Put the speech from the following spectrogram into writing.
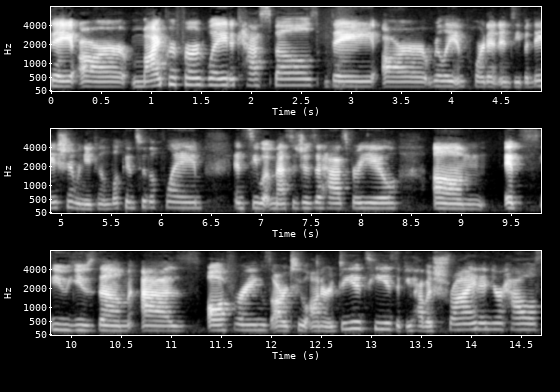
They are my preferred way to cast spells. They are really important in divination when you can look into the flame and see what messages it has for you. Um, it's you use them as offerings are to honor deities. If you have a shrine in your house,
